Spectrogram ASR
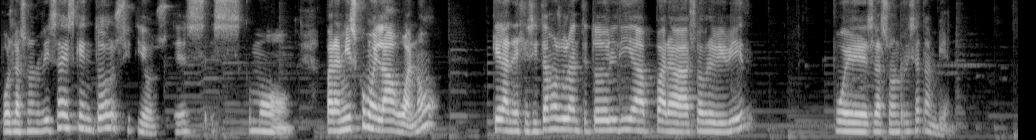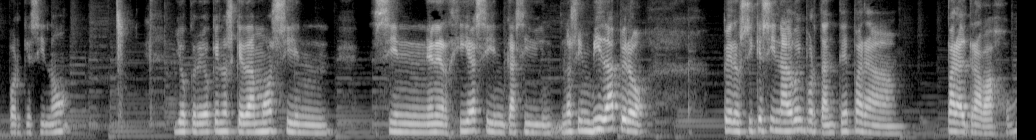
Pues la sonrisa es que en todos sitios es como, para mí es como el agua, ¿no? Que la necesitamos durante todo el día para sobrevivir, pues la sonrisa también. Porque si no, yo creo que nos quedamos sin, sin energía, sin casi, no sin vida, pero, pero sí que sin algo importante para, para el trabajo.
